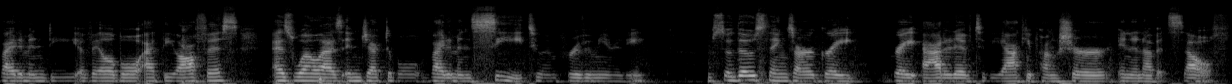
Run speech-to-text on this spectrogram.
vitamin D available at the office, as well as injectable vitamin C to improve immunity. So, those things are a great, great additive to the acupuncture in and of itself.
